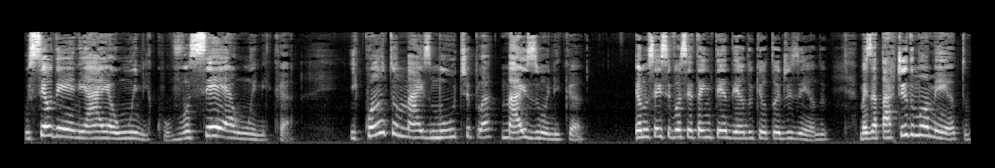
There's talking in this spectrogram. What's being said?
O seu DNA é único, você é única. E quanto mais múltipla, mais única. Eu não sei se você está entendendo o que eu estou dizendo, mas a partir do momento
